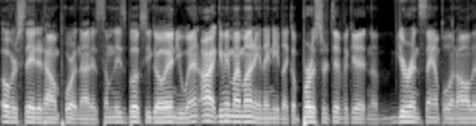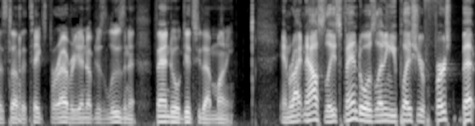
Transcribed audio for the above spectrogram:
overstated how important that is. Some of these books, you go in, you win. All right, give me my money. And they need like a birth certificate and a urine sample and all this stuff. It takes forever. You end up just losing it. FanDuel gets you that money. And right now, Sleaze, FanDuel is letting you place your first bet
